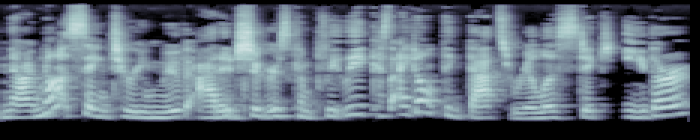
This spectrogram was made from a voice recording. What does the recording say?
Now, I'm not saying to remove added sugars completely because I don't think that's realistic either,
